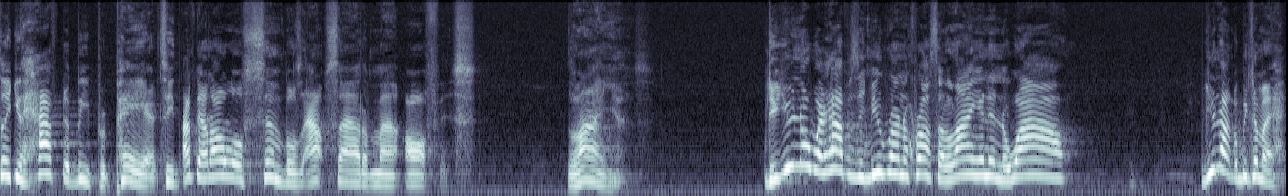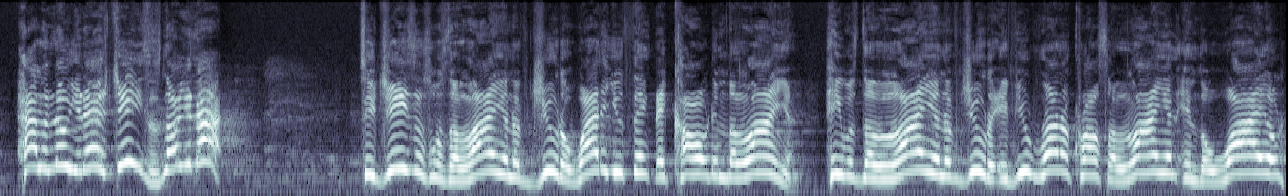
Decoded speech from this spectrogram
So you have to be prepared. See, I've got all those symbols outside of my office lions, do you know what happens if you run across a lion in the wild? You're not going to be talking about, hallelujah, there's Jesus. No, you're not. See, Jesus was the lion of Judah. Why do you think they called him the lion? He was the lion of Judah. If you run across a lion in the wild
